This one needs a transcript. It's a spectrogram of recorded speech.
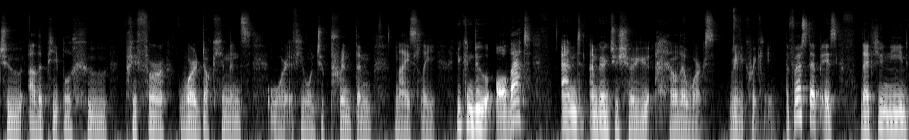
to other people who prefer Word documents or if you want to print them nicely you can do all that and I'm going to show you how that works really quickly. The first step is that you need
